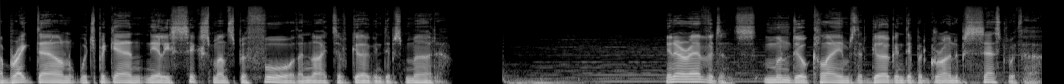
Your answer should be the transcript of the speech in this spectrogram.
a breakdown which began nearly six months before the night of Gagandip's murder. In her evidence, Mundil claims that Gagandip had grown obsessed with her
